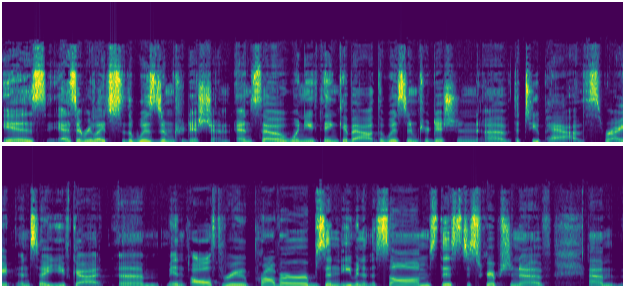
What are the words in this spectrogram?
is as it relates to the wisdom tradition. And so when you think about the wisdom tradition of the two paths, right? And so you've got um, in all through Proverbs and even in the Psalms, this description of um,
